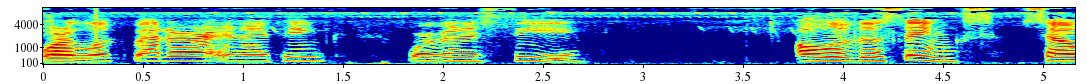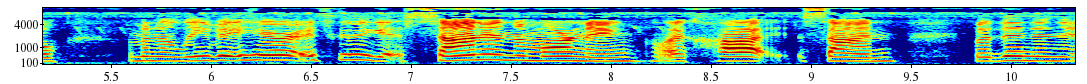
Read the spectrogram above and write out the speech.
or look better? And I think we're going to see all of those things. So I'm going to leave it here. It's going to get sun in the morning, like hot sun. But then in the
